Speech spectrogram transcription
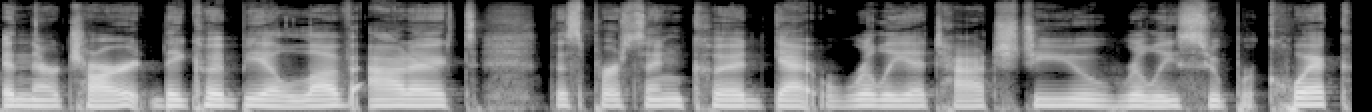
in their chart. They could be a love addict. This person could get really attached to you really super quick.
